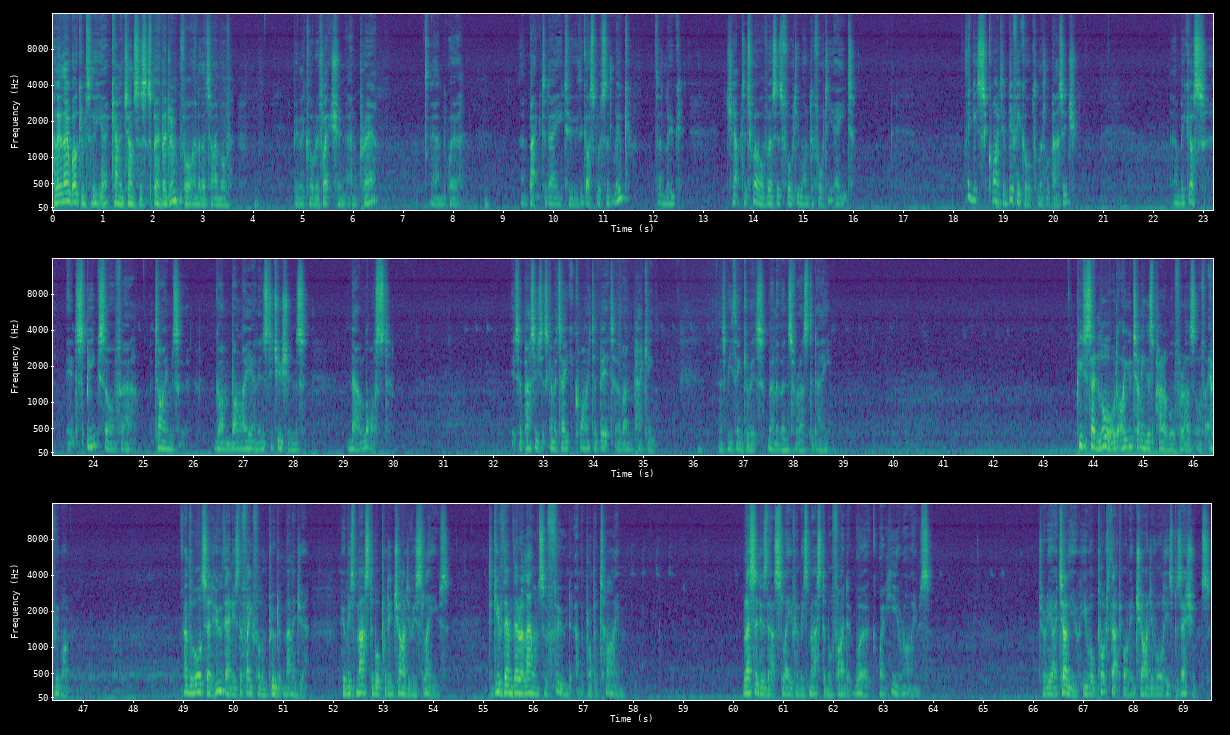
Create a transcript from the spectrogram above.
Hello there, welcome to the uh, Canon Chancellor's spare bedroom for another time of biblical reflection and prayer. And we're uh, back today to the Gospel of St Luke, St Luke chapter 12, verses 41 to 48. I think it's quite a difficult little passage and because it speaks of uh, times gone by and institutions now lost. It's a passage that's going to take quite a bit of unpacking as we think of its relevance for us today. Peter said, Lord, are you telling this parable for us or for everyone? And the Lord said, Who then is the faithful and prudent manager, whom his master will put in charge of his slaves, to give them their allowance of food at the proper time? Blessed is that slave whom his master will find at work when he arrives. Truly I tell you, he will put that one in charge of all his possessions.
